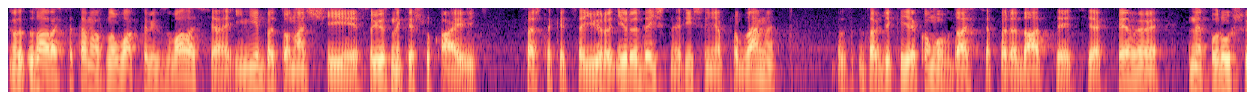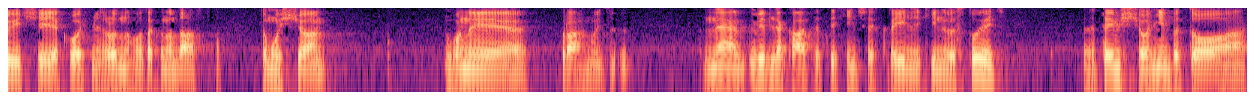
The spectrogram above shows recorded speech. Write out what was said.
Зараз ця тема знову активізувалася, і нібито наші союзники шукають все ж таки це юри- юридичне рішення проблеми, завдяки якому вдасться передати ці активи, не порушуючи якогось міжнародного законодавства. Тому що вони прагнуть не відлякати тих інших країн, які інвестують, тим, що нібито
